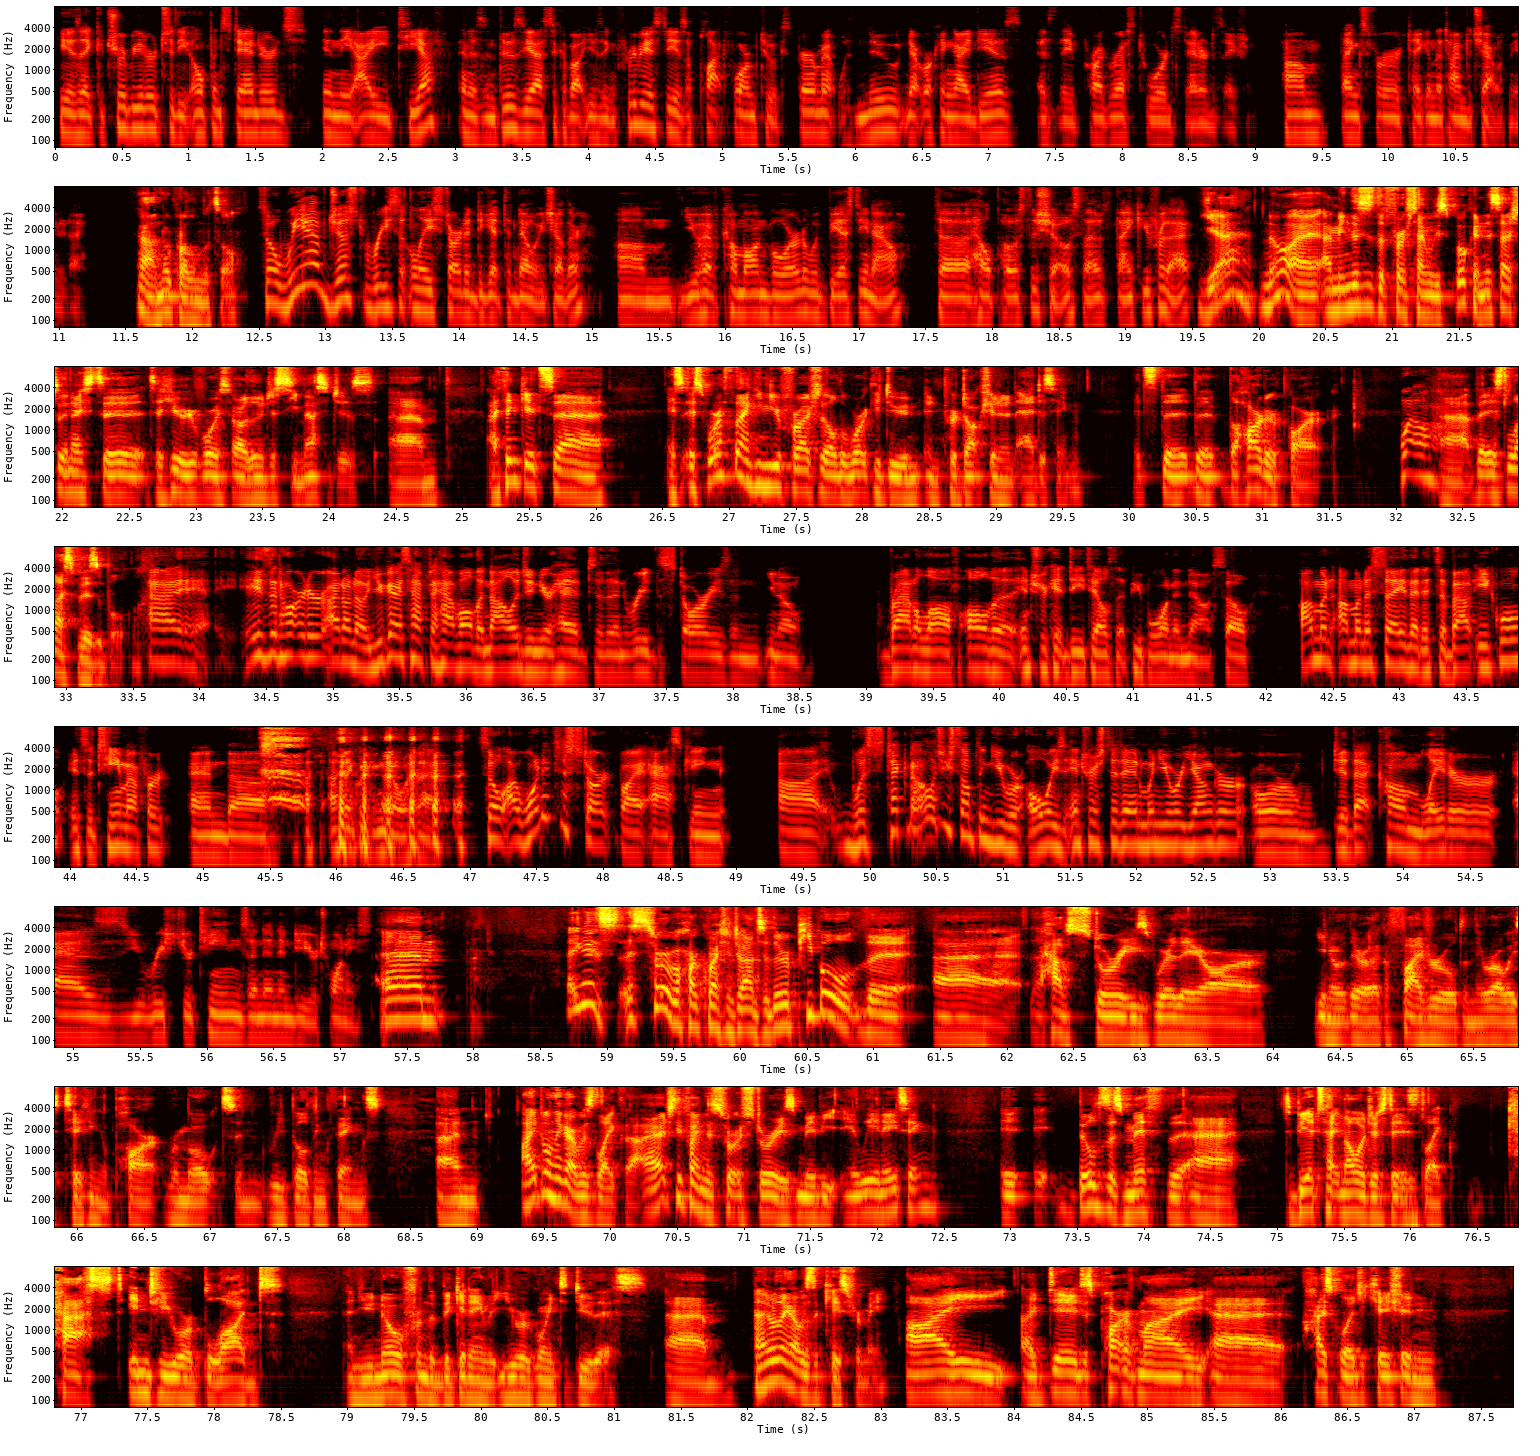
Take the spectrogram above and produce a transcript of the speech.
He is a contributor to the open standards in the IETF and is enthusiastic about using FreeBSD as a platform to experiment with new networking ideas as they progress towards standardization. Tom, thanks for taking the time to chat with me today. Ah, no problem at all. So we have just recently started to get to know each other. Um, you have come on board with BSD now to help host the show. So thank you for that. Yeah, no, I, I, mean, this is the first time we've spoken. It's actually nice to to hear your voice rather than just see messages. Um, I think it's, uh, it's it's worth thanking you for actually all the work you do in, in production and editing. It's the the, the harder part. Well, uh, but it's less visible. Uh, is it harder? I don't know. You guys have to have all the knowledge in your head to then read the stories and you know rattle off all the intricate details that people want to know. So I'm gonna, I'm gonna say that it's about equal. It's a team effort, and uh, I, th- I, think we can go with that. So I wanted to start by asking: uh, Was technology something you were always interested in when you were younger, or did that come later as you reached your teens and then into your 20s? Um, I think it's, it's, sort of a hard question to answer. There are people that, uh, have stories where they are, you know, they're like a five year old and they were always taking apart remotes and rebuilding things. And I don't think I was like that. I actually find this sort of stories maybe alienating. It, it builds this myth that uh, to be a technologist is like cast into your blood, and you know from the beginning that you are going to do this. Um, I don't think that was the case for me. I I did as part of my uh, high school education.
